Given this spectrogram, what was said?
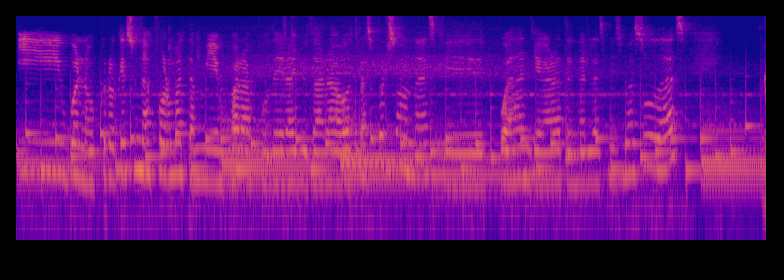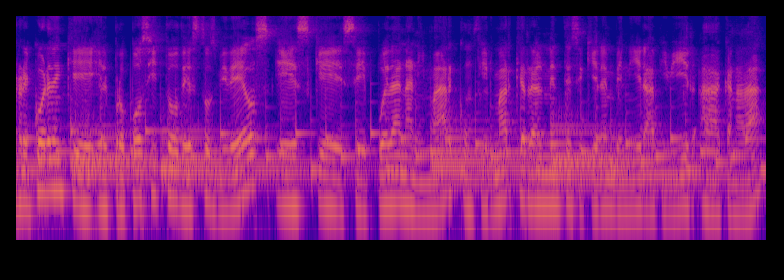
Y bueno, creo que es una forma también para poder ayudar a otras personas que puedan llegar a tener las mismas dudas. Recuerden que el propósito de estos videos es que se puedan animar, confirmar que realmente se quieren venir a vivir a Canadá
